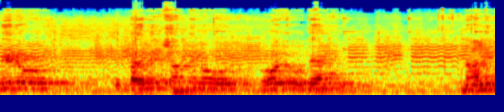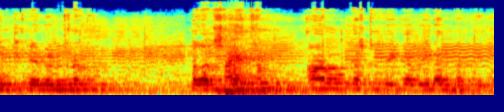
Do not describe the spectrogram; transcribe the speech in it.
మీరు ఈ పది నిమిషాలు నేను రోజు ఉదయం నాలుగింటికి నేను వెళ్తున్నాను. మళ్ళీ సాయంత్రం ఆరు జస్ట్ మిగిలిన మిగిలిన బట్టి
